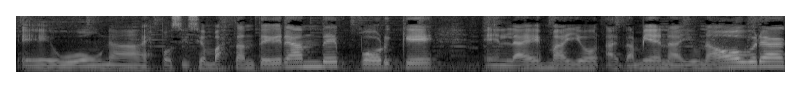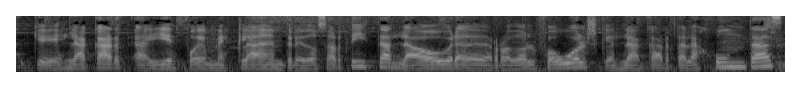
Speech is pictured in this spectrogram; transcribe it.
eh, hubo una exposición bastante grande porque en la ESMA hay ah, también hay una obra que es la carta, ahí fue mezclada entre dos artistas, la obra de Rodolfo Walsh, que es la Carta a las Juntas,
